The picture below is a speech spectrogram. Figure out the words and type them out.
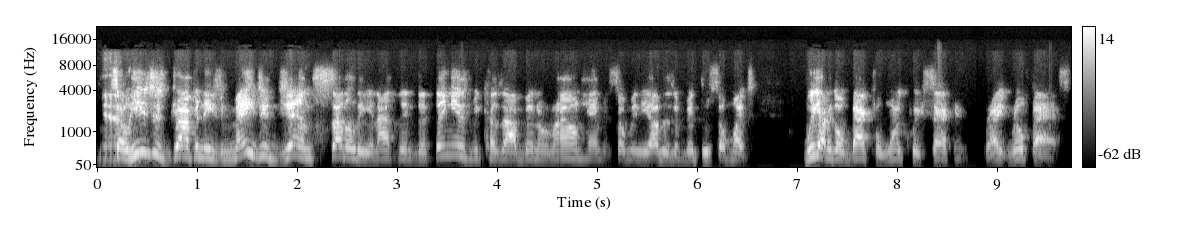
Yeah. So he's just dropping these major gems subtly. And I think the thing is because I've been around him and so many others have been through so much, we got to go back for one quick second, right? Real fast.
